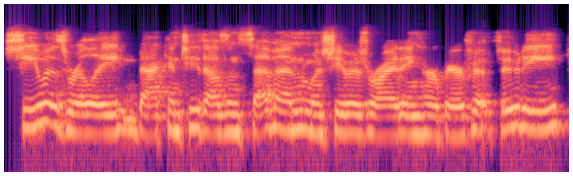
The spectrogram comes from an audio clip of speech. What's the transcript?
she was really back in 2007 when she was writing her barefoot foodie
